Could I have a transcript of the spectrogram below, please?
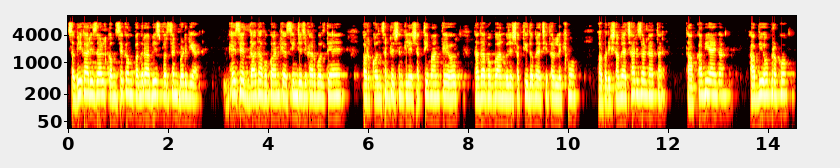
सभी का रिज़ल्ट कम से कम पंद्रह बीस परसेंट बढ़ गया। ऐसे दादा भगवान के असीम जय जयकार बोलते हैं और कंसंट्रेशन के लिए शक्ति मांगते हैं और दादा भगवान मुझे शक्ति दो, मैं अच्छी तरह लिखूं। और परीक्षा में अच्छा रिज़ल्ट आता है। तो आपका भी आएगा। आप भी होप रखो।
